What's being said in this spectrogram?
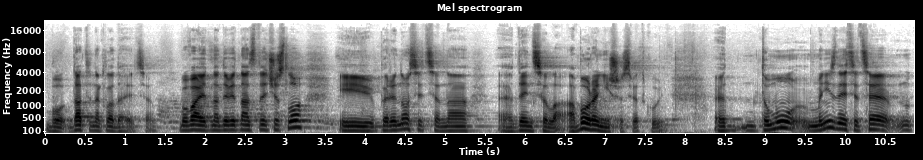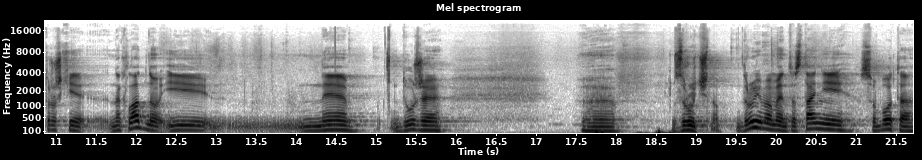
бо дати накладаються. Бувають на 19 число і переносяться на День села або раніше святкують. Е, Тому мені здається, це ну, трошки накладно і не дуже е, зручно. Другий момент, останній субота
